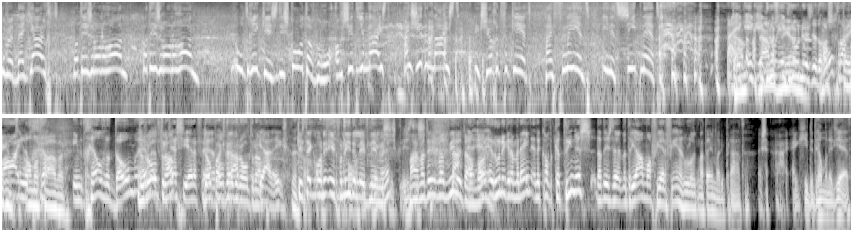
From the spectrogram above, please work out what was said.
Er wordt net juicht. Wat is er aan Wat is er aan? Ulrikis, die scoort toch gewoon. Of zit hij hem naast? Hij zit hem naast. Ik zeg het verkeerd. Hij vleent in het zietnet. Nou, ik, ik, ik, ik noem dus de roltrap aan in het, in het Gelre Dome. De roltrap? Doe pak de roltrap. Ja, ik, ik gewoon de invalide lift nemen. Maar wat, wat wie het dan, Nou, en, hoor? en, en Roenik naar beneden en dan komt Katrines, dat is de JRV. En roel ik meteen maar die praten. Ik zeg, ah, ik zie dit helemaal niet yet.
